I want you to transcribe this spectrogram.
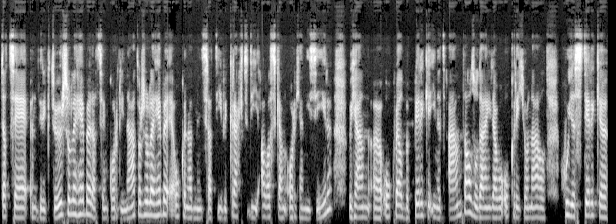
dat zij een directeur zullen hebben, dat zij een coördinator zullen hebben, ook een administratieve kracht die alles kan organiseren. We gaan uh, ook wel beperken in het aantal, zodanig dat we ook regionaal goede, sterke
